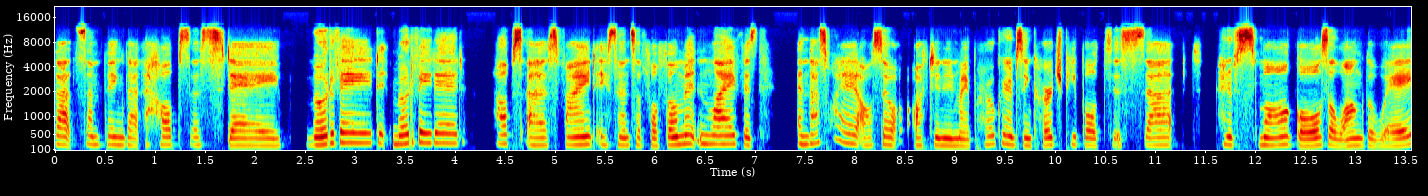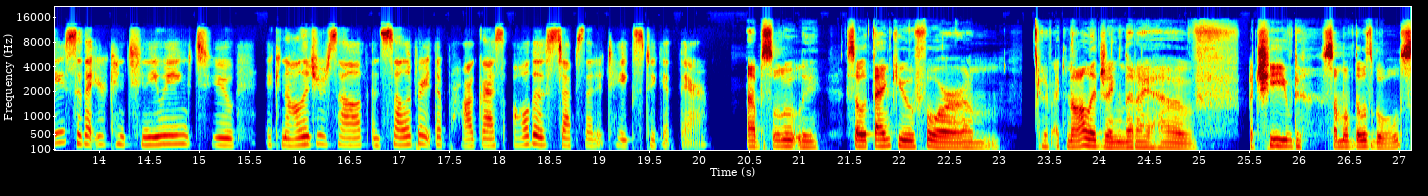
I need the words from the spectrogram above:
that's something that helps us stay motivated, motivated, helps us find a sense of fulfillment in life is And that's why I also often in my programs encourage people to set kind of small goals along the way so that you're continuing to acknowledge yourself and celebrate the progress, all those steps that it takes to get there. Absolutely. So thank you for um, kind of acknowledging that I have achieved some of those goals.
